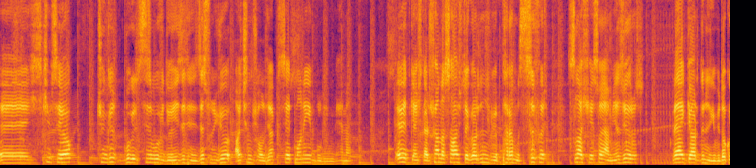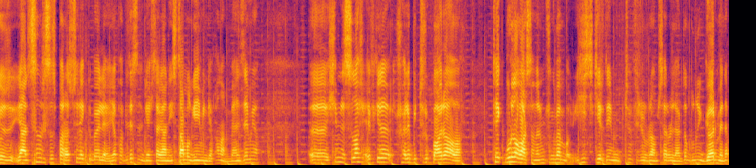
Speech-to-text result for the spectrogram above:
ee, hiç kimse yok. Çünkü bugün siz bu videoyu izlediğinizde sunucu açılmış olacak. Set money'i bulayım hemen. Evet gençler şu anda sağ üstte gördüğünüz gibi paramız sıfır. Slash soyam yazıyoruz. Ve gördüğünüz gibi 9 yani sınırsız para sürekli böyle yapabilirsiniz gençler yani İstanbul Gaming'e falan benzemiyor. Ee, şimdi slash F2'de şöyle bir Türk bayrağı var. Tek burada var sanırım çünkü ben hiç girdiğim bütün freeram serverlerde bunu görmedim.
